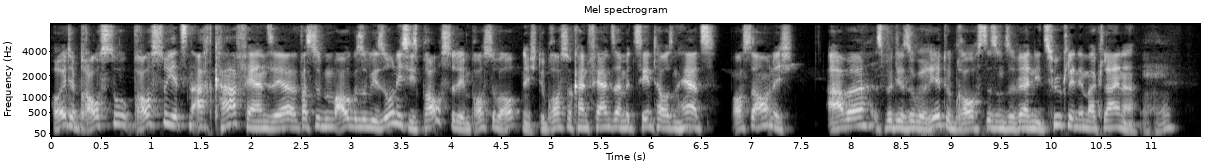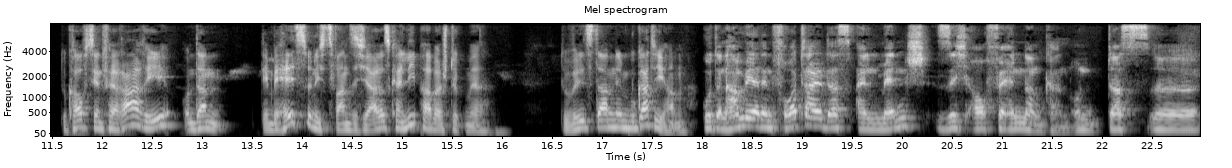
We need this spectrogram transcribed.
Heute brauchst du, brauchst du jetzt einen 8K-Fernseher, was du mit dem Auge sowieso nicht siehst, brauchst du den, brauchst du überhaupt nicht. Du brauchst doch keinen Fernseher mit 10.000 Hertz, brauchst du auch nicht. Aber es wird dir suggeriert, du brauchst es und so werden die Zyklen immer kleiner. Du kaufst dir einen Ferrari und dann, den behältst du nicht 20 Jahre, ist kein Liebhaberstück mehr. Du willst dann den Bugatti haben. Gut, dann haben wir ja den Vorteil, dass ein Mensch sich auch verändern kann und dass äh,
